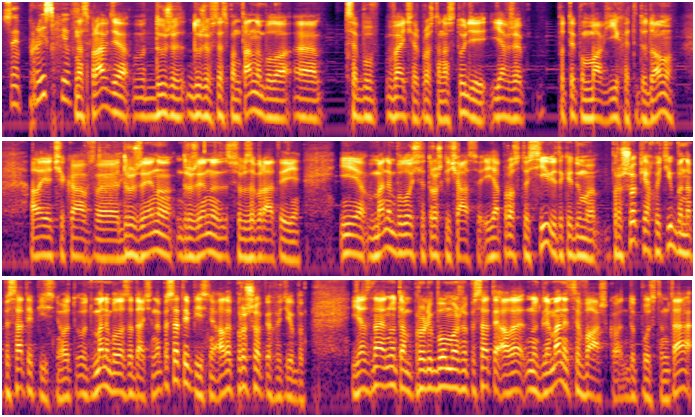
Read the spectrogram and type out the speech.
це приспів? Насправді дуже дуже все спонтанно було. Е, Це був вечір просто на студії. Я вже по типу мав їхати додому, але я чекав е, дружину, дружину, щоб забрати її. І в мене було ще трошки часу. І я просто сів і такий думаю, про що б я хотів би написати пісню? От, от в мене була задача написати пісню, але про що б я хотів би? Я знаю, ну там про любов можна писати, але ну для мене це важко, допустимо. Та?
